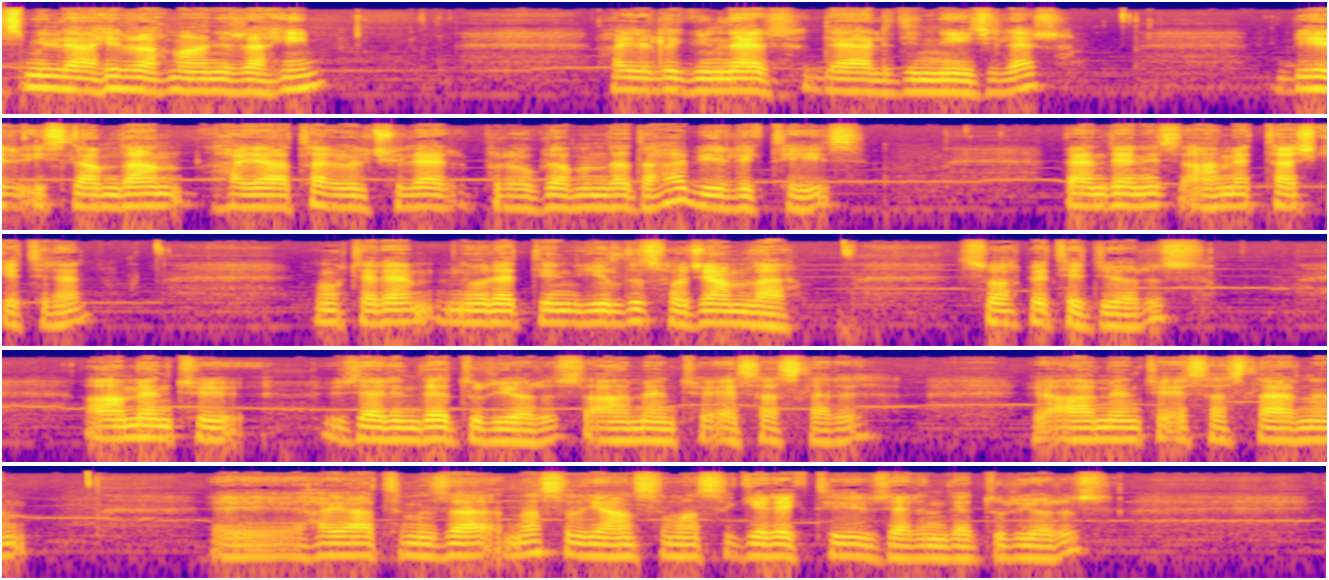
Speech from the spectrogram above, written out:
Bismillahirrahmanirrahim. Hayırlı günler değerli dinleyiciler. Bir İslam'dan Hayata Ölçüler programında daha birlikteyiz. Bendeniz Ahmet Taş getiren muhterem Nurettin Yıldız hocamla sohbet ediyoruz. Amentü üzerinde duruyoruz. Amentü esasları ve amentü esaslarının e, hayatımıza nasıl yansıması gerektiği üzerinde duruyoruz.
